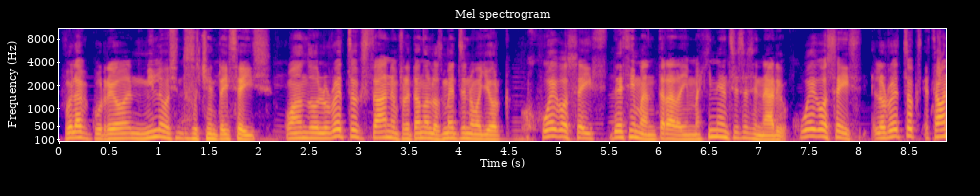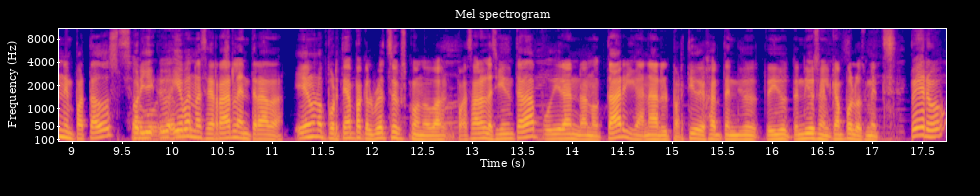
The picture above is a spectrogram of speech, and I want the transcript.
fue la que ocurrió en 1986, cuando los Red Sox estaban enfrentando a los Mets de Nueva York. Juego 6, décima entrada. Imagínense ese escenario. Juego 6. Los Red Sox estaban empatados, pero iban a cerrar la entrada. Era una oportunidad para que los Red Sox, cuando pasara la siguiente entrada, pudieran anotar y ganar el partido y dejar tendido- tendido- tendidos en el campo a los Mets. Pero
